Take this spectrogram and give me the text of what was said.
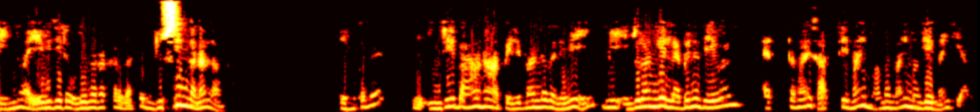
ඉන්නවා ඒ විදිහට උළුනරක් කරගත්ත දුසින් ගණන් ලංකා. ඒ මොකද මේ ඉන්ද්‍රිය භාවනාව පිළිබඳව නෙවෙයි මේ ඉඳුරන්ගෙන් ලැබෙන දේවල් ඇත්තමයි සත්‍යමයි මමමයි මගේමයි කියන්නේ.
